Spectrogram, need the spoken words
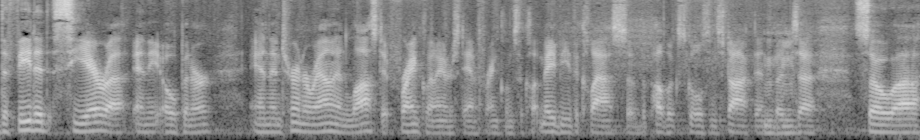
defeated Sierra in the opener, and then turned around and lost at Franklin. I understand Franklin's the cl- maybe the class of the public schools in Stockton, Mm-hmm. but uh, so. Uh,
